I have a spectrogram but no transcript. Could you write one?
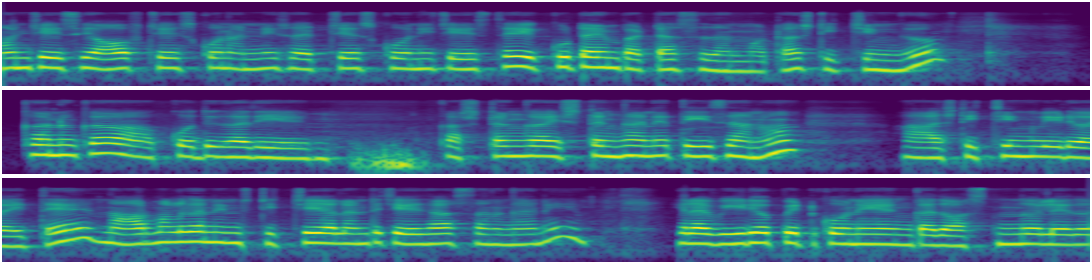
ఆన్ చేసి ఆఫ్ చేసుకొని అన్నీ సెట్ చేసుకొని చేస్తే ఎక్కువ టైం పట్టేస్తుంది అనమాట స్టిచ్చింగ్. కనుక కొద్దిగా అది కష్టంగా ఇష్టంగానే తీశాను ఆ స్టిచ్చింగ్ వీడియో అయితే. నార్మల్గా నేను స్టిచ్ చేయాలంటే చేసేస్తాను కానీ ఇలా వీడియో పెట్టుకొని ఇంకా అది వస్తుందో లేదో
